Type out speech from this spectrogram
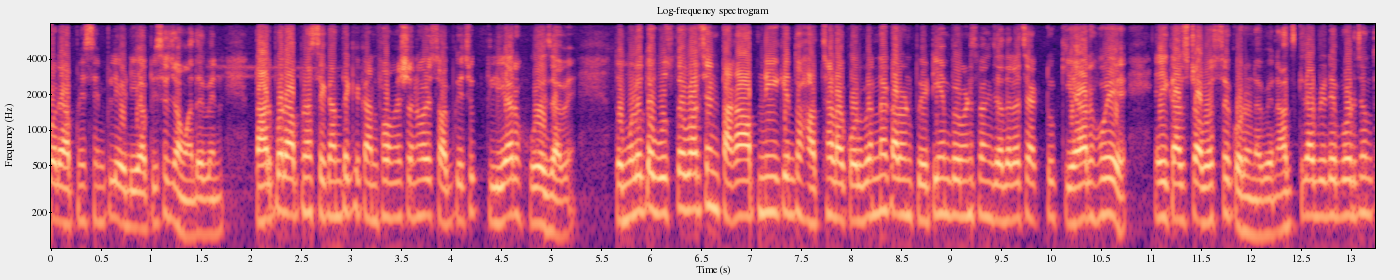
করে আপনি সিম্পলি এডি অফিসে জমা দেবেন। তারপর আপনার সেখান থেকে কনফার্মেশন হয়ে সব কিছু ক্লিয়ার হয়ে যাবে। তো মূলত বুঝতে পারছেন, টাকা আপনি কিন্তু হাতছাড়া করবেন না, কারণ পেটিএম পেমেন্টস ব্যাংক যাদের আছে একটু কেয়ার হয়ে এই কাজটা অবশ্যই করে নেবেন। আজকের আপডেট পর্যন্ত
